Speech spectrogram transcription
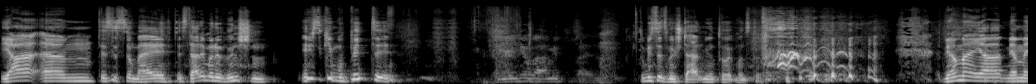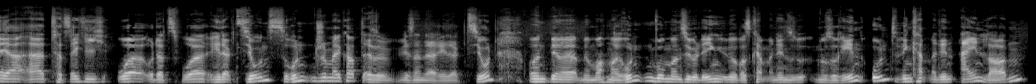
Ja, ähm, Das ist so mein, das darf ich mir nur wünschen. Eskimo, bitte. Du bist jetzt mit Starten, wir unterhalten uns da. wir haben ja, wir haben ja äh, tatsächlich ein oder zwei Redaktionsrunden schon mal gehabt. Also wir sind eine Redaktion und wir, wir machen mal Runden, wo wir uns überlegen, über was kann man denn so, nur so reden und wen kann man denn einladen.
